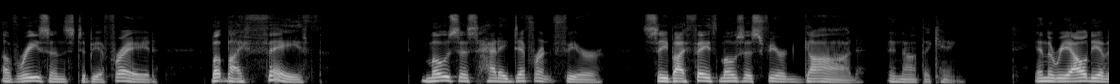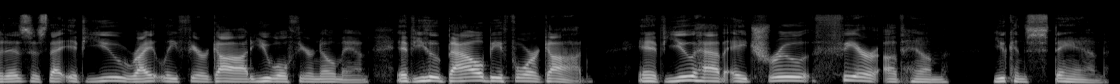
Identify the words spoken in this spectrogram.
of reasons to be afraid, but by faith, Moses had a different fear. See, by faith, Moses feared God and not the king. And the reality of it is is that if you rightly fear God, you will fear no man. If you bow before God, if you have a true fear of him, you can stand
